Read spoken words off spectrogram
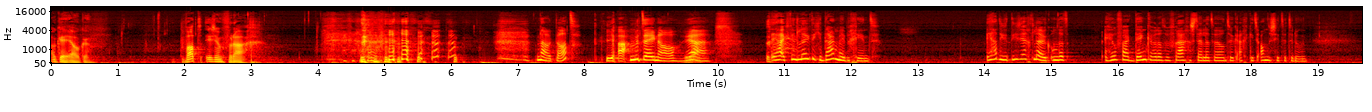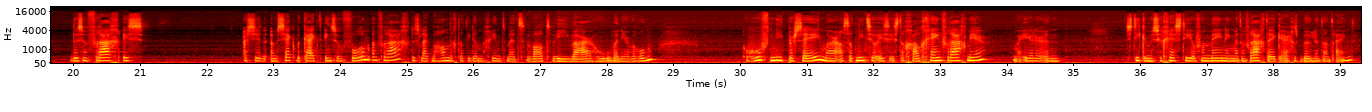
Oké, Elke. Wat is een vraag? Nou, dat. Ja. Meteen al, ja. Ja. ja. ik vind het leuk dat je daarmee begint. Ja, die, die is echt leuk. Omdat heel vaak denken we dat we vragen stellen... terwijl we natuurlijk eigenlijk iets anders zitten te doen. Dus een vraag is... Als je een sec bekijkt in zijn vorm een vraag... dus lijkt me handig dat hij dan begint met wat, wie, waar, hoe, wanneer, waarom. Hoeft niet per se, maar als dat niet zo is... is dan gauw geen vraag meer. Maar eerder een stiekeme suggestie of een mening... met een vraagteken ergens beulend aan het eind.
